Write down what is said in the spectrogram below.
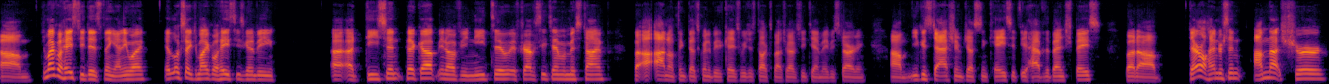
Um, JaMycal Hasty did his thing anyway. It looks like JaMycal Hasty's going to be a, a, decent pickup, you know, if you need to, if Travis Etienne would miss time. But I, I, don't think that's going to be the case. We just talked about Travis Etienne maybe starting. Um, you could stash him just in case if you have the bench space. But uh, Darrell Henderson, I'm not sure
